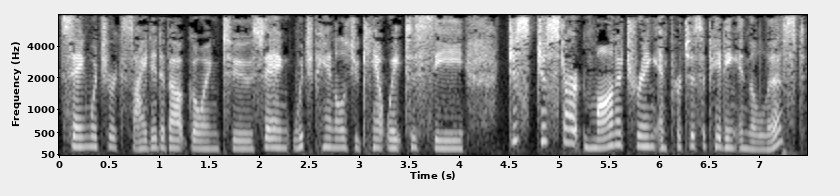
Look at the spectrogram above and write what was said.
saying what you're excited about going to, saying which panels you can't wait to see. Just, just start monitoring and participating in the list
